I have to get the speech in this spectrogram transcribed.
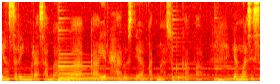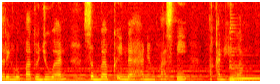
yang sering merasa bahwa air harus diangkat masuk ke kapal yang masih sering lupa tujuan sebab keindahan yang pasti akan hilang.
